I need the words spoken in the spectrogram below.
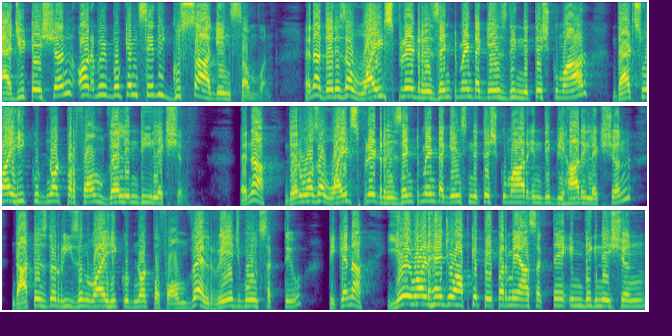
agitation और वो कैन से द गुस्सा अगेंस्ट समवन है ना? There is a widespread resentment against the Nitish Kumar that's why he could not perform well in the election है ना? There was a widespread resentment against Nitish Kumar in the Bihar election that is the reason why he could not perform well rage बोल सकते हो, ठीक है ना? ये वर्ड है जो आपके पेपर में आ सकते हैं indignation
